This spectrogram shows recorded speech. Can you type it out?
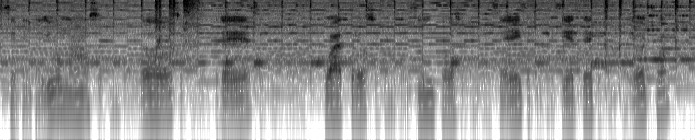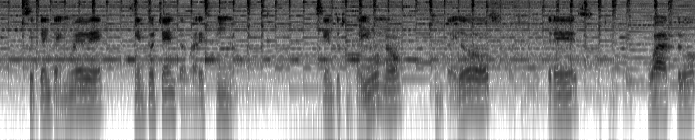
71, 72, 73, 74, 75, 76, 77, 78, 79, 180, Mar Espino, 181, 82, 83, 84,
